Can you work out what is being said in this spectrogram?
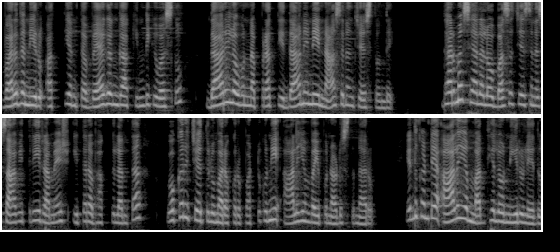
వరద నీరు అత్యంత వేగంగా కిందికి వస్తూ దారిలో ఉన్న ప్రతి దానిని నాశనం చేస్తుంది. ధర్మశాలలో బస చేసిన సావిత్రి రమేష్ ఇతర భక్తులంతా ఒకరి చేతులు మరొకరు పట్టుకుని ఆలయం వైపు నడుస్తున్నారు. ఎందుకంటే ఆలయం మధ్యలో నీరు లేదు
